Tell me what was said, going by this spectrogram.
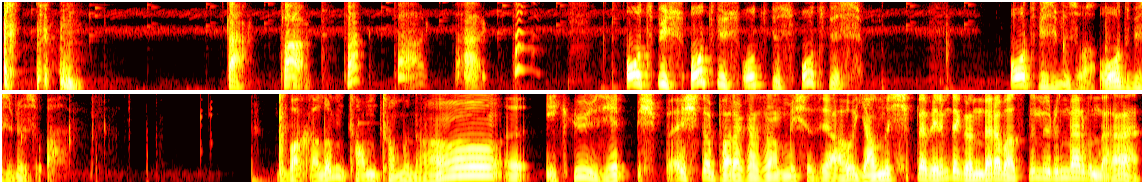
Tak tak tak tak tak tak. Otbüs, otbüs, otbüs, otbüs. Otbüsümüz var, otbüsümüz var. Bakalım tam tamına e, 275 de para kazanmışız yahu. Yanlışlıkla benim de göndere bastığım ürünler bunlar ha.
